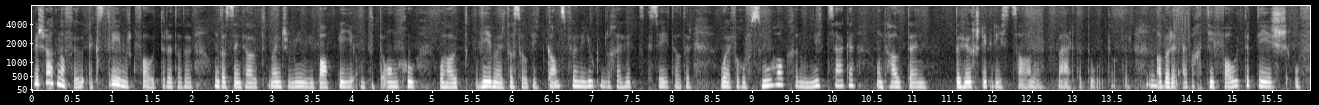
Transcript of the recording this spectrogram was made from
wirst du halt noch viel extremer gefoltert. Oder? Und das sind halt Menschen wie mein Papi oder der Onkel, wo halt, wie man das so bei ganz vielen Jugendlichen heute sieht, oder, die einfach aufs Maul hocken und nichts sagen und halt dann den höchsten Preis zahlen werden tut. Oder? Mhm. Aber einfach die Folter, die ist auf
